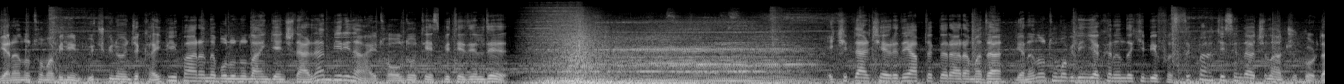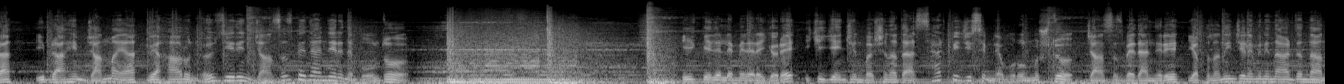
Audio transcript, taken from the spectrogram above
Yanan otomobilin 3 gün önce kayıp ihbarında bulunulan gençlerden birine ait olduğu tespit edildi. Ekipler çevrede yaptıkları aramada yanan otomobilin yakınındaki bir fıstık bahçesinde açılan çukurda İbrahim Canmaya ve Harun Özyer'in cansız bedenlerini buldu. İlk belirlemelere göre iki gencin başına da sert bir cisimle vurulmuştu. Cansız bedenleri yapılan incelemenin ardından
